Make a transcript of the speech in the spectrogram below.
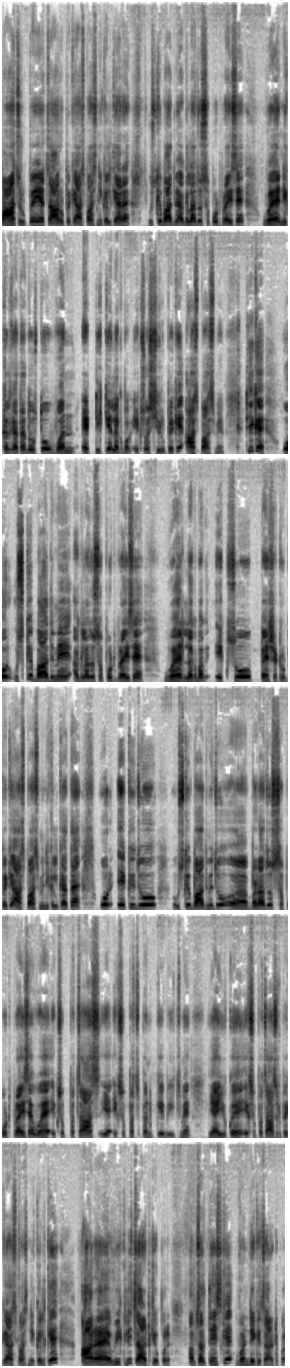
पाँच रुपये या चार रुपये के आसपास निकल के आ रहा है। उसके बाद में अगला जो सपोर्ट प्राइस है, वह निकल के आता है दोस्तों वन एट्टी के लगभग, एक सौ अस्सी रुपये के आसपास में। ठीक है? और उसके बाद में अगला जो सपोर्ट प्राइस है, वह लगभग एक सौ पैंसठ रुपये के आसपास में निकल के आता है। और एक जो, उसके बाद में जो बड़ा जो सपोर्ट प्राइस है, वह एक सौ पचास या एक सौ पचपन के बीच में, या यूँ कहें पचास रुपये के आसपास निकल के आ रहा है वीकली चार्ट के ऊपर। अब चलते हैं इसके वनडे के चार्ट पर।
